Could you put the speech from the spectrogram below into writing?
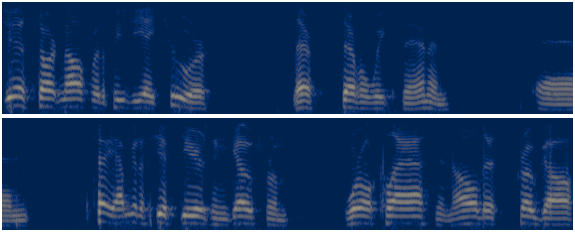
just starting off with the PGA Tour. They're several weeks in and and I tell you I'm gonna shift gears and go from world class and all this pro golf.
